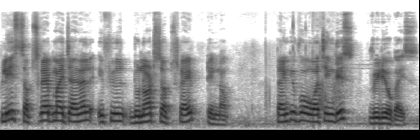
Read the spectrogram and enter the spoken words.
Please subscribe my channel if you do not subscribe till now. Thank you for watching this video guys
